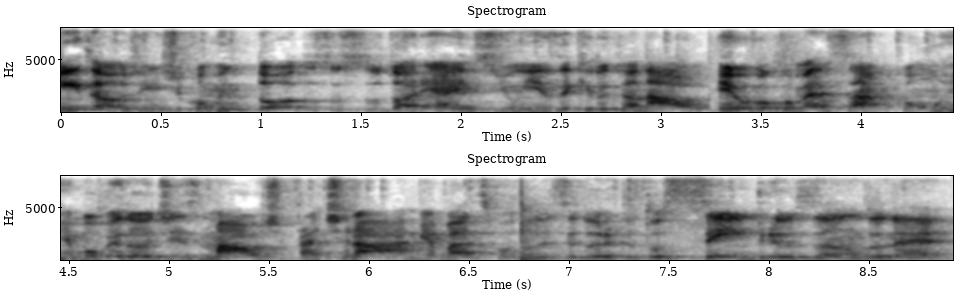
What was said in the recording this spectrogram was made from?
Então, gente, como em todos os tutoriais de unhas aqui do canal, eu vou começar com um removedor de esmalte pra tirar a minha base fortalecedora que eu tô sempre usando, né?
